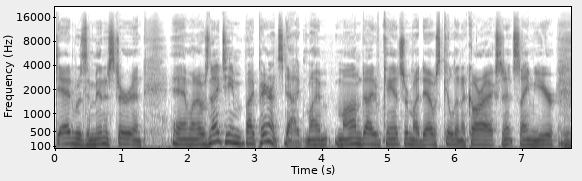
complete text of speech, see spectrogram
dad was a minister, and and when I was 19, my parents died. My mom died of cancer. My dad was killed in a car accident same year. Mm.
